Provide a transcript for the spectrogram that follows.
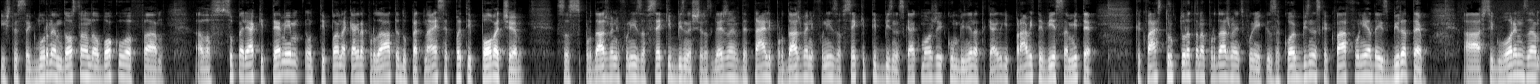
и ще се гмурнем доста надълбоко в, в супер яки теми от типа на как да продавате до 15 пъти повече с продажбени фони за всеки бизнес. Ще разглеждаме в детайли продажбени фони за всеки тип бизнес. Как може да ги комбинирате, как да ги правите вие самите. Каква е структурата на продажбените фони, за кой бизнес, каква фония да избирате. А, ще си говорим за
